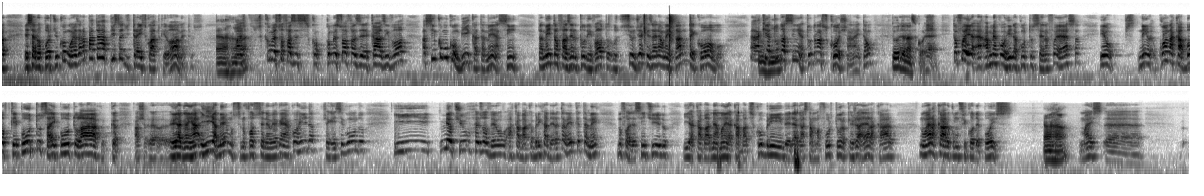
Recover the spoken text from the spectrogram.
esse aeroporto de Congonhas. Era para ter uma pista de 3, 4 quilômetros. Uhum. Mas começou a fazer, começou a fazer casa em volta. Assim como o Combica também, assim também estão fazendo tudo em volta. Se um dia quiserem aumentar, não tem como. Aqui é uhum. é tudo assim, é tudo nas coxas, né? Então. Tudo é, nas coxas. É. Então foi a minha corrida contra o Senna foi essa. Eu nem, quando acabou, fiquei puto, saí puto lá, Eu ia ganhar, ia mesmo, se não fosse o Senel, eu ia ganhar a corrida. Cheguei em segundo. E meu tio resolveu acabar com a brincadeira também, porque também não fazia sentido. Ia acabar, minha mãe ia acabar descobrindo, ele ia gastar uma fortuna, porque já era caro. Não era caro como ficou depois. Uhum. Né? Mas, é,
